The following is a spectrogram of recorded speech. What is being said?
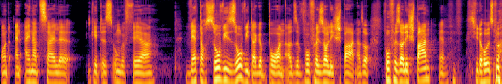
Und in einer Zeile geht es ungefähr, werd doch sowieso wieder geboren. Also wofür soll ich sparen? Also wofür soll ich sparen? Ich wiederhole es nur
